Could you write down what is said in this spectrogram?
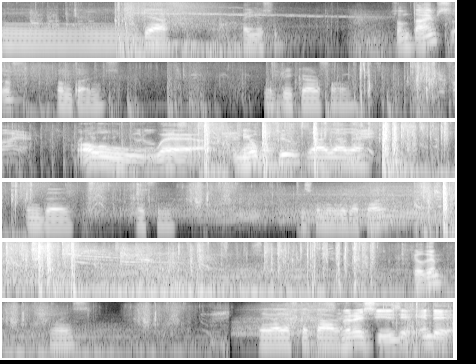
Mm, yeah, I use it Sometimes? Of sometimes. But be careful. Oh, where? In the Yeah, open field? Yeah, yeah, yeah. I'm dead. I think. He's coming with a car. Killed him. Nice. The guy of the car. Where is he? Is he in the...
